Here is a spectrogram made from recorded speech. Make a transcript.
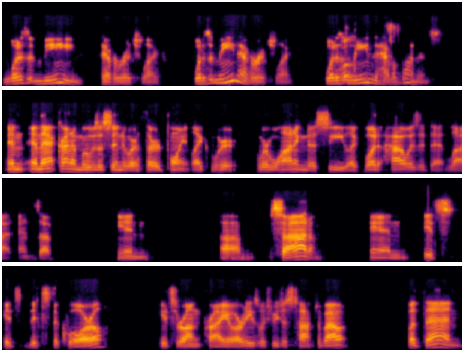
What does it mean to have a rich life? What does it mean to have a rich life? What does well, it mean to have abundance? and and that kind of moves us into our third point like we're we're wanting to see like what how is it that lot ends up in um, sodom and it's it's it's the quarrel it's wrong priorities which we just talked about but then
